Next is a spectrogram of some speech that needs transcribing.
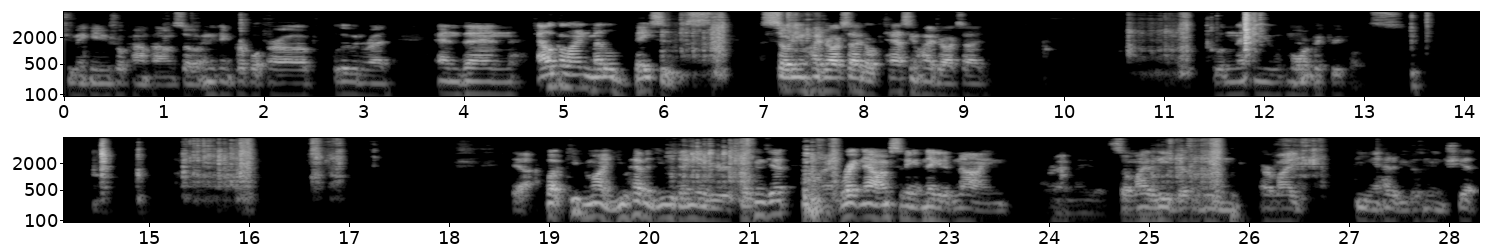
to make a neutral compound. So anything purple, uh, blue, and red. And then alkaline metal bases, sodium hydroxide or potassium hydroxide, will net you more victory points. Yeah. But keep in mind, you haven't used any of your tokens yet. Right, right now, I'm sitting at negative nine. Right. So my lead doesn't mean, or my being ahead of you doesn't mean shit.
